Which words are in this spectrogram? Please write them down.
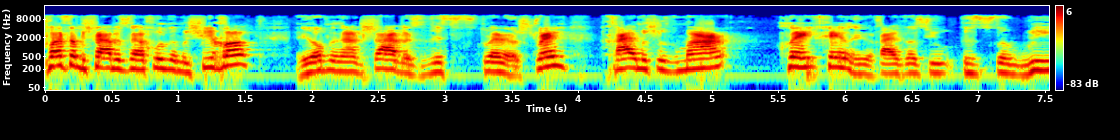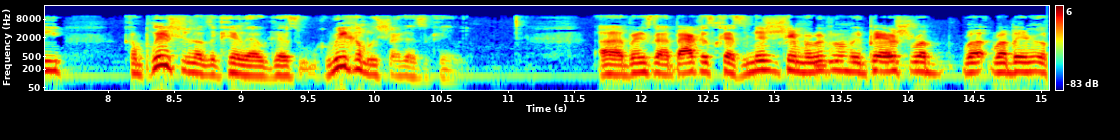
Plus up Shabbos echut the mashicha, and you open on Shabbos this thread or string. Chai mashugmar clay keli. Because you this is the re completion of the keli. I guess recompletion I guess the keli uh, brings that back as Kes Mishishem Ribim Repairs Rabbeinu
